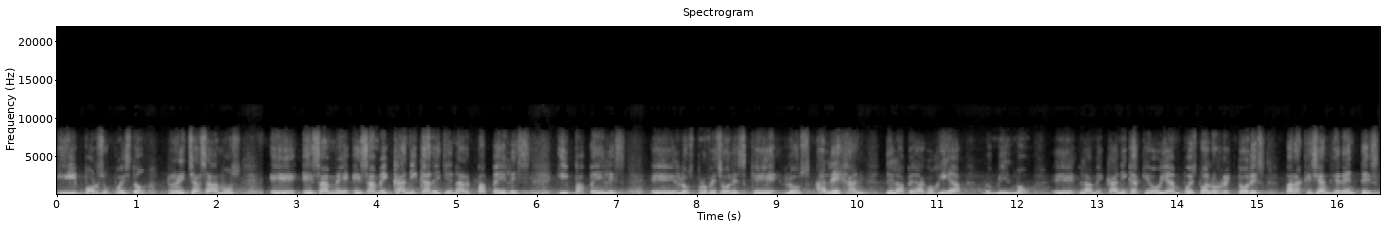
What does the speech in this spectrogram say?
Y por supuesto rechazamos eh, esa, esa mecánica de llenar papeles y papeles eh, los profesores que los alejan de la pedagogía. Lo mismo, la mecánica que hoy han puesto a los rectores para que sean gerentes.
